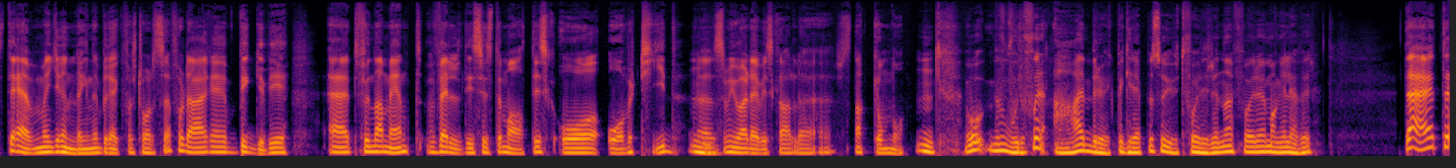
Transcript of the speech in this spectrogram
strever med grunnleggende brøkforståelse, for der eh, bygger vi et fundament veldig systematisk og over tid, eh, mm. som jo er det vi skal eh, snakke om nå. Mm. hvorfor er brøkbegrepet så utfordrende for mange elever? Det er et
